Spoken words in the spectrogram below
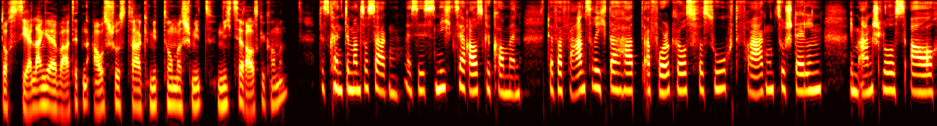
doch sehr lange erwarteten Ausschusstag mit Thomas Schmidt nichts herausgekommen? Das könnte man so sagen. Es ist nichts herausgekommen. Der Verfahrensrichter hat erfolglos versucht, Fragen zu stellen. Im Anschluss auch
